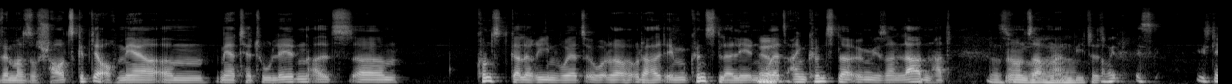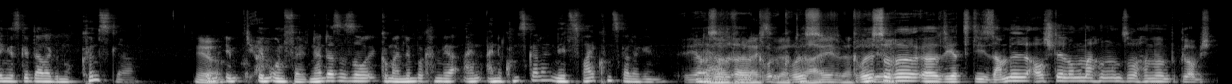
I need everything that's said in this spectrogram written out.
wenn man so schaut, es gibt ja auch mehr, ähm, mehr Tattoo-Läden als ähm, Kunstgalerien, wo jetzt oder, oder halt eben Künstlerläden, Ja. wo jetzt ein Künstler irgendwie seinen Laden hat Das ne, und Sachen wahr, ja. anbietet. Aber es, ich denke, es gibt aber genug Künstler Ja. im, im, Ja. im Umfeld. Ne? Das ist so, guck mal, in Limburg haben wir ein, eine Kunstgalerie, nee, zwei Kunstgalerien. Ja, also äh, vielleicht grö sogar größ größere, äh, jetzt die Sammelausstellungen machen und so, haben wir, glaube ich,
